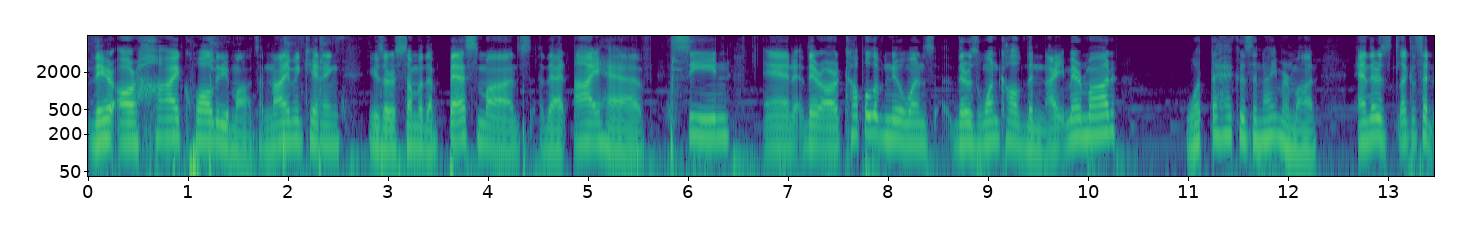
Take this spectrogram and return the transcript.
there are high quality mods. I'm not even kidding. These are some of the best mods that I have seen. And there are a couple of new ones. There's one called the Nightmare mod. What the heck is the Nightmare mod? And there's, like I said,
